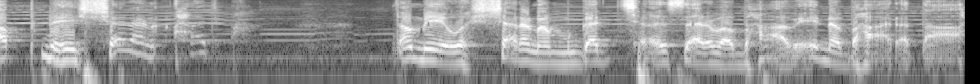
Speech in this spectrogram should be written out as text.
अपने शरण आ जा तमेव शरणम गच्छ सर्व भावे न भारता।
